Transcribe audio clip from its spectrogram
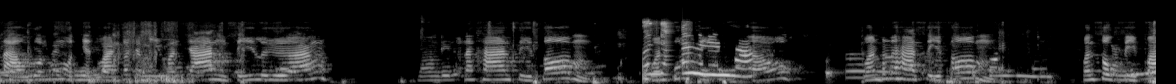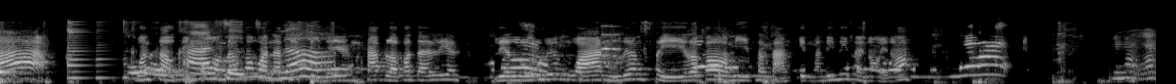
เสาร์รวมทั้งหมดเจ็ดวันก็จะมีวันจันทร์สีเหลืองวันอังคารสีส้ม วันพุธสีเขียววันพฤหัสสีส้ม วันศุกร์สีฟ้า วันเสาร์สีม่วงแล้วก็วันอาทิตย์สีแดงนะครับ เราก็จะเรียน เรียนรู้เรื่องวันเรื่องสีแล้วก็มีภาษาอังกฤษมานิดๆหน่อยๆเนาะไปไหนอะ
